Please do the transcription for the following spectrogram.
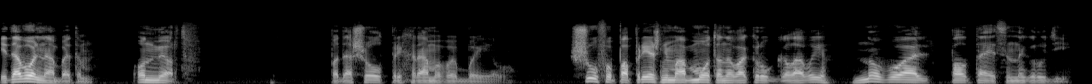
И довольна об этом. Он мертв. Подошел, прихрамывая Бейл. Шуфа по-прежнему обмотана вокруг головы, но вуаль болтается на груди.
